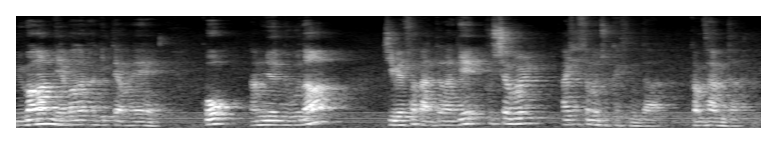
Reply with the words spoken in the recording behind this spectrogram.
유방암 예방을 하기 때문에 꼭 남녀 누구나 집에서 간단하게 푸시업을 하셨으면 좋겠습니다. 감사합니다.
